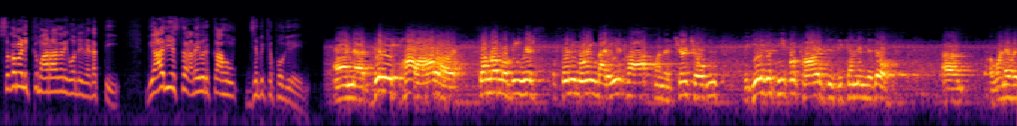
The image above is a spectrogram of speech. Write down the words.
சுகமளிக்கும் ஆராதனை ஒன்றை நடத்தி வியாதியஸ்தர் அனைவருக்காகவும் ஜெபிக்கப் போகிறேன் And uh, Billy Paul, or some of them will be here Sunday morning about 8 o'clock when the church opens to give the people cards as they come in the door, uh, or whenever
